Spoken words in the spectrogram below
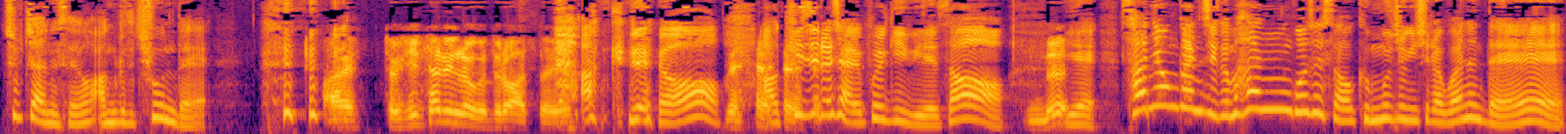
춥지 않으세요? 안 그래도 추운데. 아, 정신 차리려고 들어왔어요. 아, 그래요? 네. 아, 퀴즈를 잘 풀기 위해서? 네. 예. 4년간 지금 한 곳에서 근무 중이시라고 하는데,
